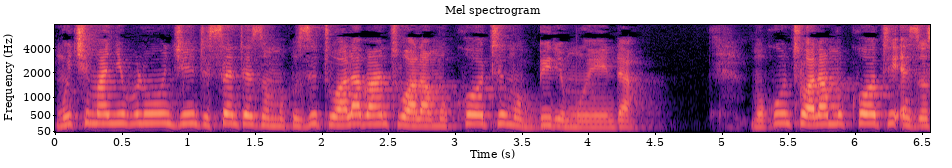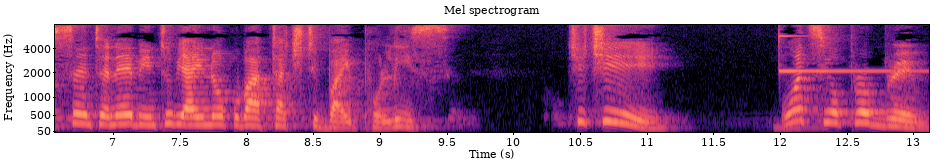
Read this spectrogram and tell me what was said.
mukimanyi bulungi nti sente ezo mu kuzitwala bantwala mu kooti mu bbiri mwenda mu kuntwala mu kooti ezo sente n'ebintu byalina okuba attached by police. Kiki? Whats your problem?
